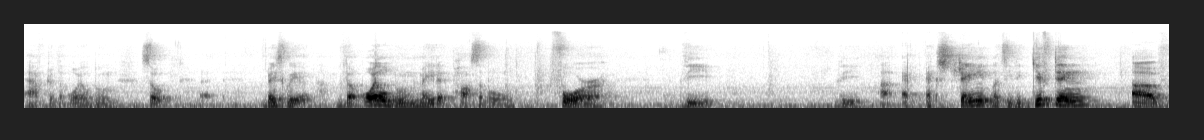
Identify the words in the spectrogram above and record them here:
after the oil boom. So uh, basically, the oil boom made it possible for the the uh, exchange, let's see, the gifting of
